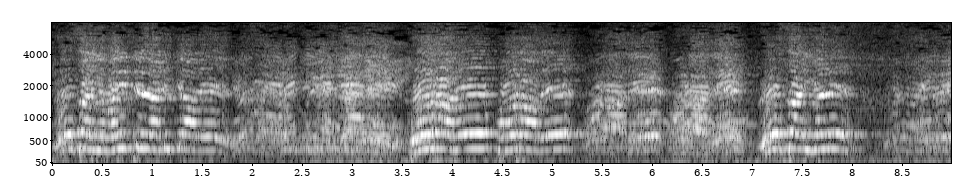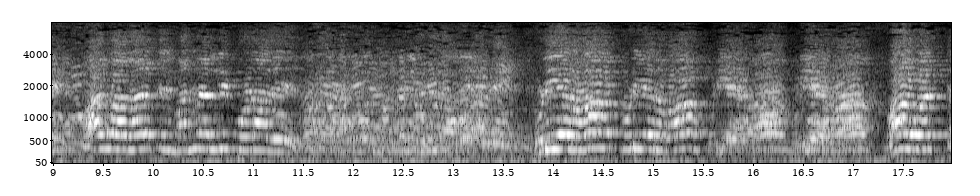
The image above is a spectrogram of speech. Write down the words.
விவசாய வயிற்றில் அடிக்காதே. போராதே போராதே. மாவட்ட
